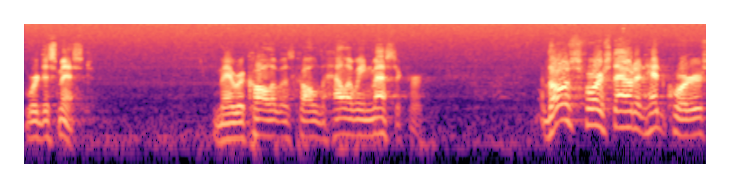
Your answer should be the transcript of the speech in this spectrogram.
were dismissed. You may recall it was called the Halloween Massacre. Those forced out at headquarters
